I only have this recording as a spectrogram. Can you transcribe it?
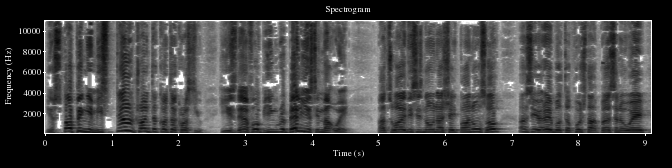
You're stopping him, he's still trying to cut across you. He is therefore being rebellious in that way. That's why this is known as shaitan also. And so you're able to push that person away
